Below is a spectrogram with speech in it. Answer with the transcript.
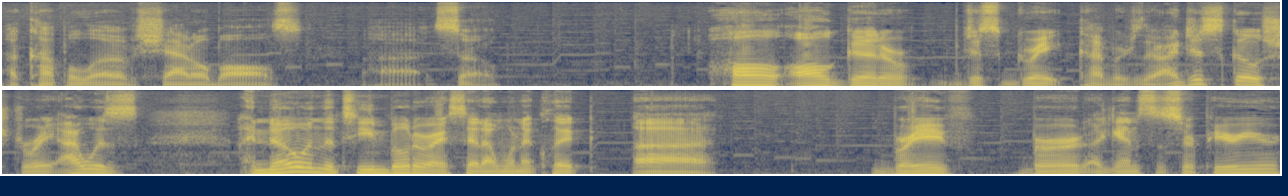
a couple of Shadow Balls. Uh, so, all all good or just great coverage there. I just go straight. I was, I know in the team builder I said I want to click uh, Brave Bird against the Serperior.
